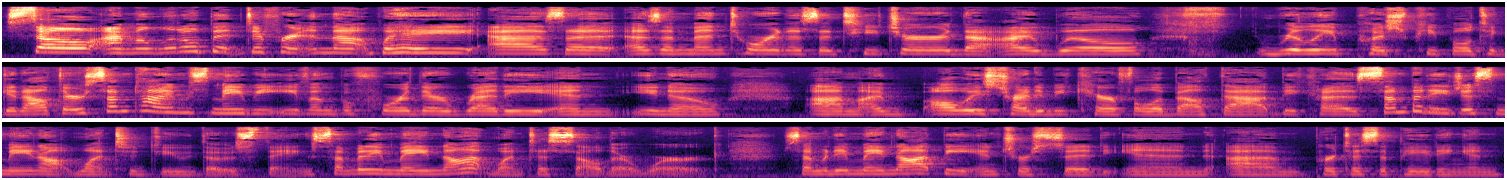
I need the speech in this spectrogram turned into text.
so I'm a little bit different in that way as a as a mentor and as a teacher that I will really push people to get out there sometimes maybe even before they're ready. And you know um, i always try to be careful about that because somebody just may not want to do those things. Somebody may not want to sell their work. Somebody may not be interested in um, participating in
